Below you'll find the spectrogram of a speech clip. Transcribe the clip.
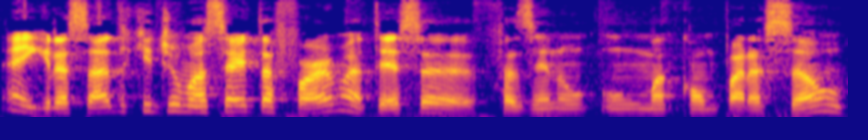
É engraçado que de uma certa forma, até essa, fazendo uma comparação,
